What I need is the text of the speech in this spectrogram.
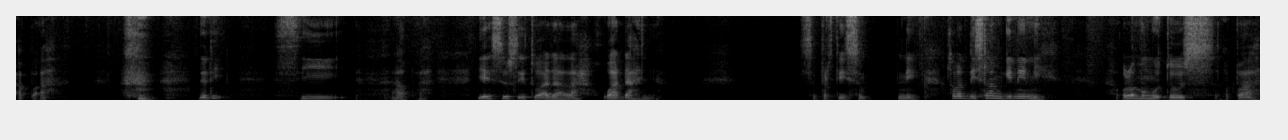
apa? Jadi si apa? Yesus itu adalah wadahnya seperti sem nih kalau di Islam gini nih Allah mengutus apa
